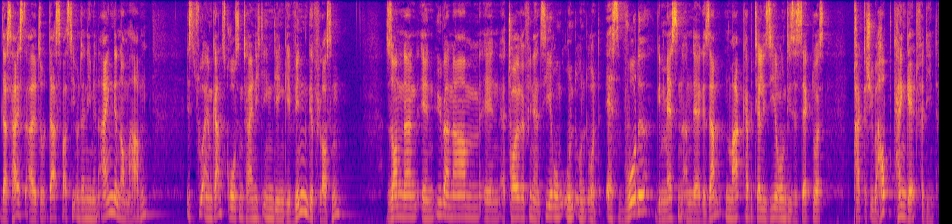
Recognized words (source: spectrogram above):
Das heißt also, das, was die Unternehmen eingenommen haben, ist zu einem ganz großen Teil nicht in den Gewinn geflossen, sondern in Übernahmen, in teure Finanzierung und, und, und. Es wurde gemessen an der gesamten Marktkapitalisierung dieses Sektors praktisch überhaupt kein Geld verdient.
